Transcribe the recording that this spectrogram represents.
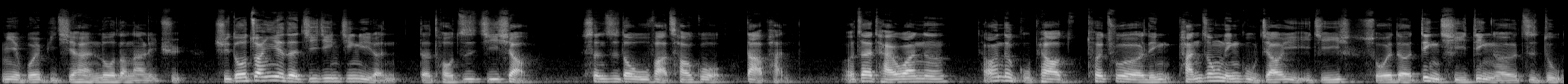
你也不会比其他人落到哪里去。许多专业的基金经理人的投资绩效，甚至都无法超过大盘。而在台湾呢，台湾的股票推出了零盘中零股交易以及所谓的定期定额制度，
